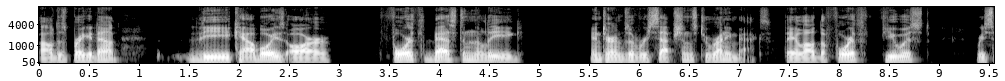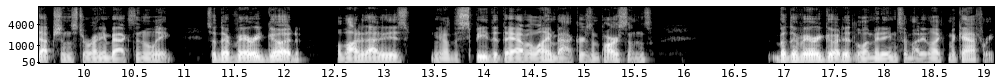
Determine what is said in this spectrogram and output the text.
I'll just break it down. The Cowboys are fourth best in the league in terms of receptions to running backs. They allowed the fourth fewest receptions to running backs in the league. So they're very good. A lot of that is, you know, the speed that they have at linebackers and Parsons. But they're very good at limiting somebody like McCaffrey.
